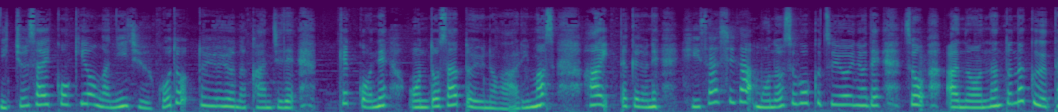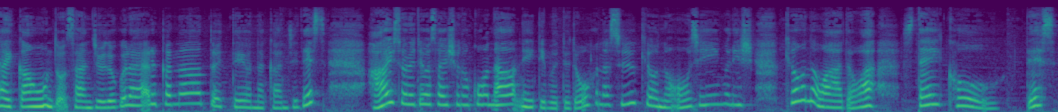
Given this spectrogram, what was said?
日中最高気温が25度というような感じで結構ね、温度差というのがあります。はい。だけどね、日差しがものすごく強いので、そう、あの、なんとなく体感温度30度ぐらいあるかなといったような感じです。はい。それでは最初のコーナー、ネイティブってどう話す？今日の Aussie English。今日のワードは、stay cool です。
